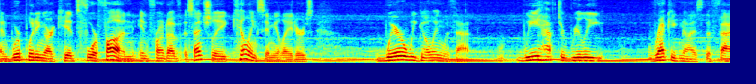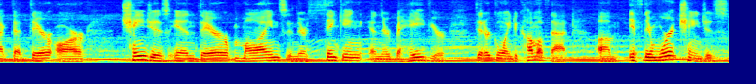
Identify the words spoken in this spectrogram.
and we're putting our kids for fun in front of essentially killing simulators, where are we going with that? We have to really recognize the fact that there are changes in their minds, in their thinking, and their behavior that are going to come of that. Um, if there weren't changes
